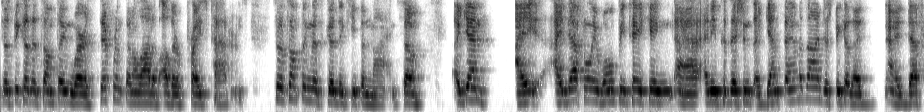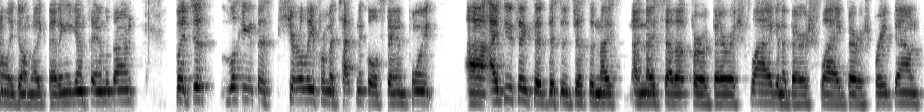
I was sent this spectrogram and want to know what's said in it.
just because it's something where it's different than a lot of other price patterns. So it's something that's good to keep in mind. So again, I I definitely won't be taking uh, any positions against Amazon just because I I definitely don't like betting against Amazon. But just looking at this purely from a technical standpoint, uh, I do think that this is just a nice a nice setup for a bearish flag and a bearish flag bearish breakdown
